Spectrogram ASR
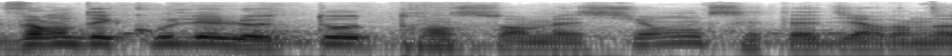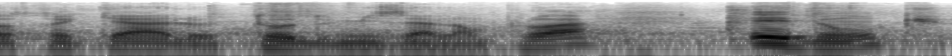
Va en découler le taux de transformation, c'est-à-dire dans notre cas le taux de mise à l'emploi, et donc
